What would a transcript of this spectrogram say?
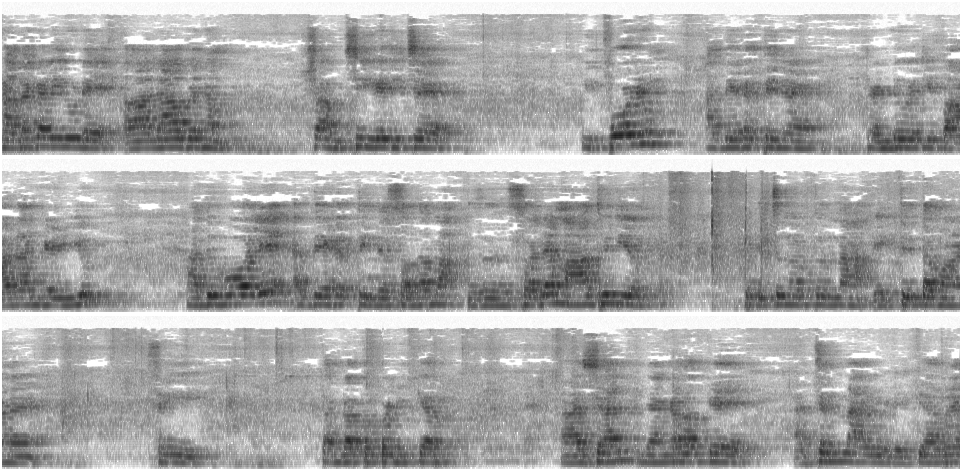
കഥകളിയുടെ ആലാപനം സംശീകരിച്ച് ഇപ്പോഴും അദ്ദേഹത്തിന് രണ്ടുവരി പാടാൻ കഴിയും. അതുപോലെ അദ്ദേഹത്തിന്റെ സ്വതമ സ്വരമാധുര്യം പിടിച്ചു നിർത്തുന്ന വ്യക്തിത്വമാണ് ശ്രീ തങ്കപ്പ പണിക്കർ ആശാൻ ഞങ്ങളൊക്കെ അച്ഛൻ നാൾ വിളിക്കാറ്.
